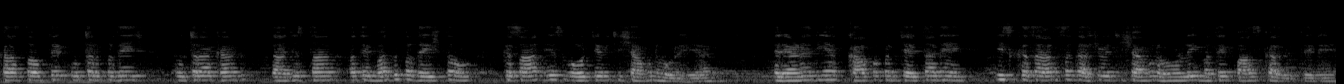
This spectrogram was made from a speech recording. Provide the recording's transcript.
ਖਾਸ ਤੌਰ ਤੇ ਉੱਤਰ ਪ੍ਰਦੇਸ਼, ਉੱਤਰਾਖੰਡ, ਰਾਜਸਥਾਨ ਅਤੇ ਮੱਧ ਪ੍ਰਦੇਸ਼ ਤੋਂ ਕਿਸਾਨ ਇਸ ਮੋਰਚੇ ਵਿੱਚ ਸ਼ਾਮਲ ਹੋ ਰਹੇ ਹਨ। ਹਰਿਆਣਾ ਦੀਆਂ ਖਾਪ ਪੰਚਾਇਤਾਂ ਨੇ ਇਸ ਕਿਸਾਨ ਸੰਘਰਸ਼ ਵਿੱਚ ਸ਼ਾਮਲ ਹੋਣ ਲਈ ਮਤੇ ਪਾਸ ਕਰ ਦਿੱਤੇ ਨੇ।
